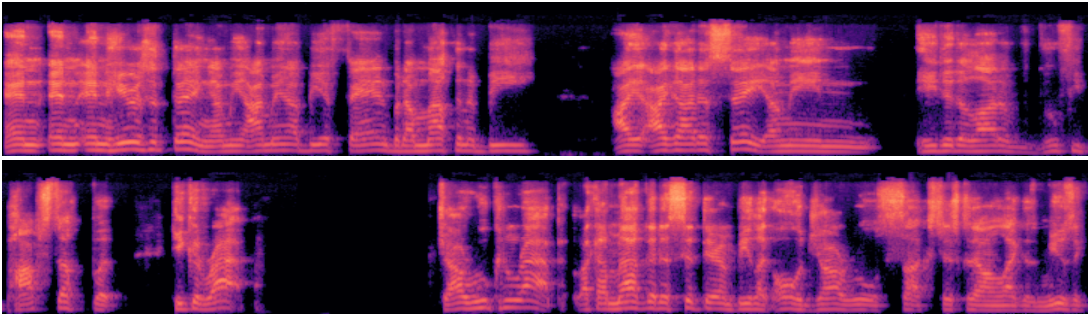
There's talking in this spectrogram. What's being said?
And and and here's the thing. I mean, I may not be a fan, but I'm not gonna be. I I gotta say, I mean, he did a lot of goofy pop stuff, but he could rap. Ja Rule can rap. Like I'm not gonna sit there and be like, oh, Ja Rule sucks just because I don't like his music.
